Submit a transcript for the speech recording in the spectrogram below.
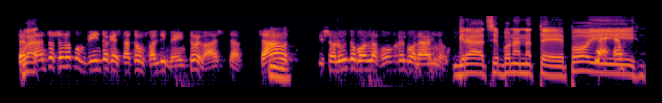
Pertanto sono convinto che è stato un fallimento e basta. Ciao, mm. ti saluto, buon lavoro e buon anno. Grazie, buon anno a te. Poi... Beh, è, un,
